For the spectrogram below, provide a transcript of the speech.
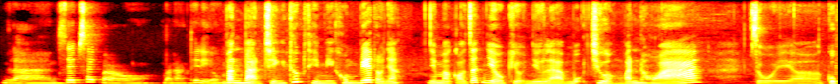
là xếp sách vào mặt hàng thiết yếu. Văn bản chính thức thì mình không biết đâu nhá. Nhưng mà có rất nhiều kiểu như là Bộ trưởng Văn hóa rồi ờ, Cục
